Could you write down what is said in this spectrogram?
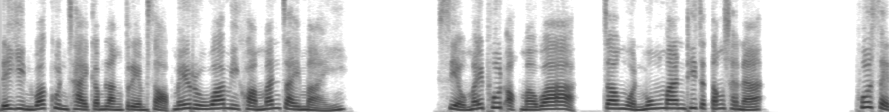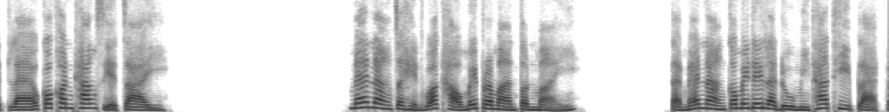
ได้ยินว่าคุณชายกำลังเตรียมสอบไม่รู้ว่ามีความมั่นใจไหม เสี่ยวไม่พูดออกมาว่าจองหวนมุ่งมั่นที่จะต้องชนะ พูดเสร็จแล้วก็ค่อนข้างเสียใจ แม่นางจะเห็นว่าเขาไม่ประมาณตนไหม แต่แม่นางก็ไม่ได้ละดูมีท่าทีแปลกไป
